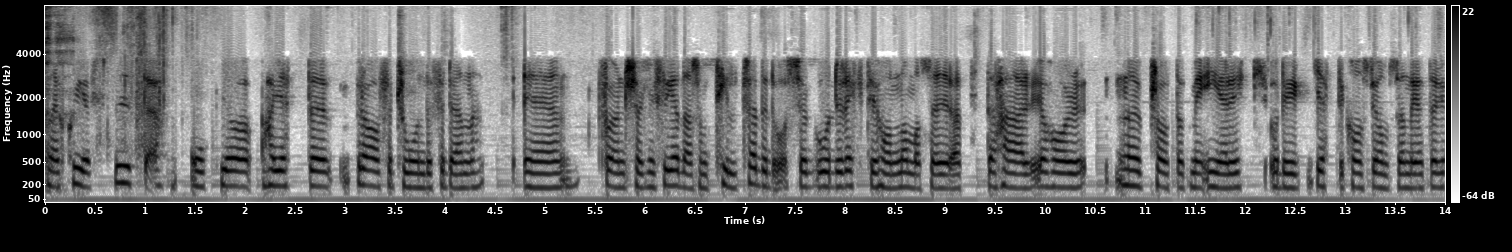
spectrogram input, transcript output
sån här chefsbyte och jag har jättebra förtroende för den eh, förundersökningsledaren som tillträdde då. Så jag går direkt till honom och säger att det här, jag har nu pratat med Erik och det är jättekonstiga omständigheter.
